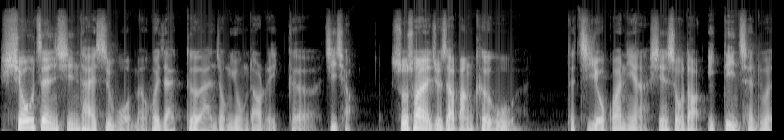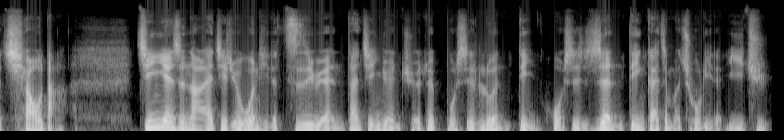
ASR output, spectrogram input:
修正心态是我们会在个案中用到的一个技巧，说穿了就是要帮客户的既有观念啊，先受到一定程度的敲打。经验是拿来解决问题的资源，但经验绝对不是论定或是认定该怎么处理的依据。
